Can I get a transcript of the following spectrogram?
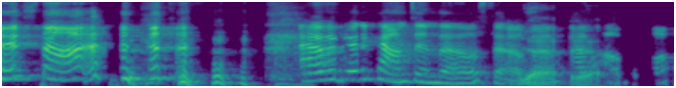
it's not. I have a good accountant though, so Yeah, that's yeah. helpful.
